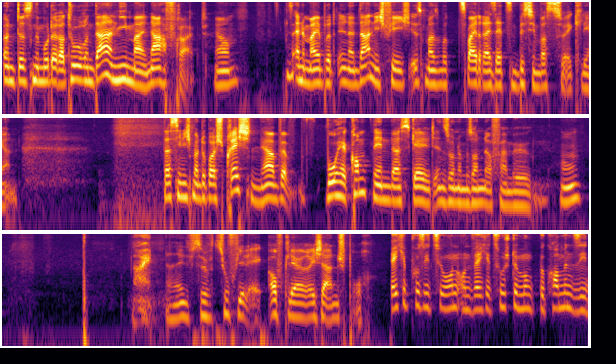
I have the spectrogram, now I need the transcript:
Und dass eine Moderatorin da nie mal nachfragt, ja. Dass eine Maybrit Illner da nicht fähig ist, mal so mit zwei, drei Sätzen ein bisschen was zu erklären. Dass sie nicht mal drüber sprechen, ja, woher kommt denn das Geld in so einem Sondervermögen? Hm? Nein, das ist zu, zu viel aufklärerischer Anspruch. Welche Position und welche Zustimmung bekommen Sie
